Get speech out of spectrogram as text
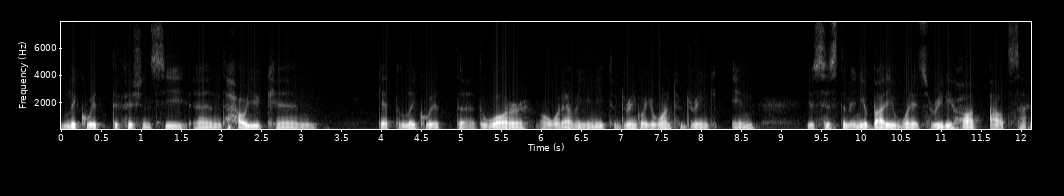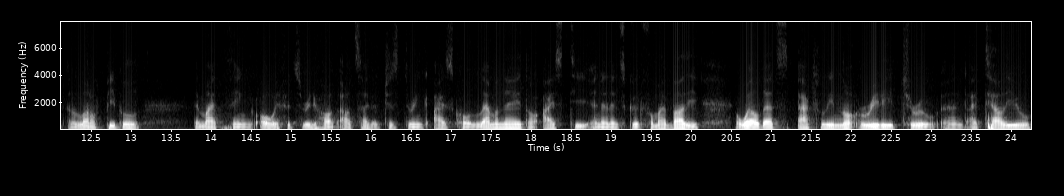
"Liquid Deficiency" and how you can get the liquid, the the water or whatever you need to drink or you want to drink in your system in your body when it's really hot outside. And a lot of people they might think, oh, if it's really hot outside, I just drink ice cold lemonade or iced tea and then it's good for my body. Well, that's actually not really true, and I tell you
